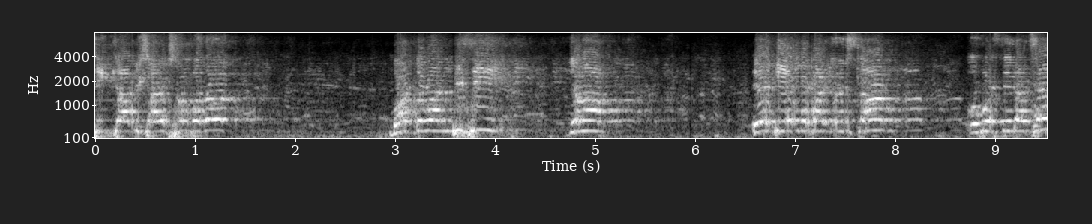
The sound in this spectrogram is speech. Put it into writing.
শিক্ষা বিষয়ক সম্পাদক, বর্তমান বিসি জনাব ইসলাম উপস্থিত আছে।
